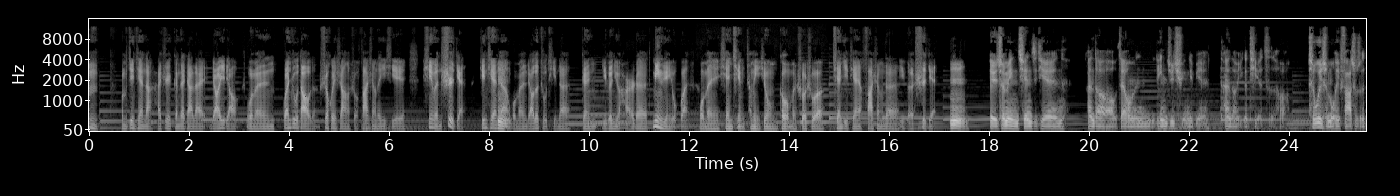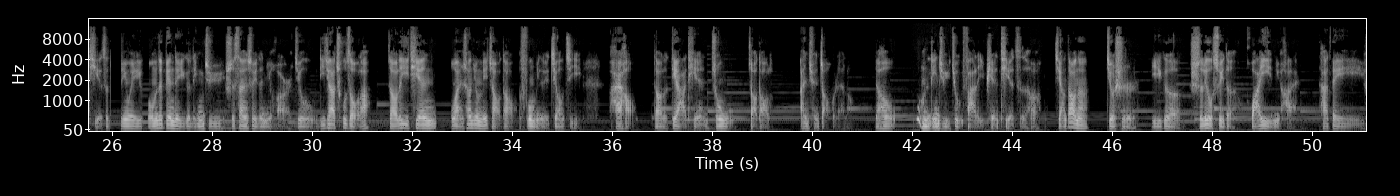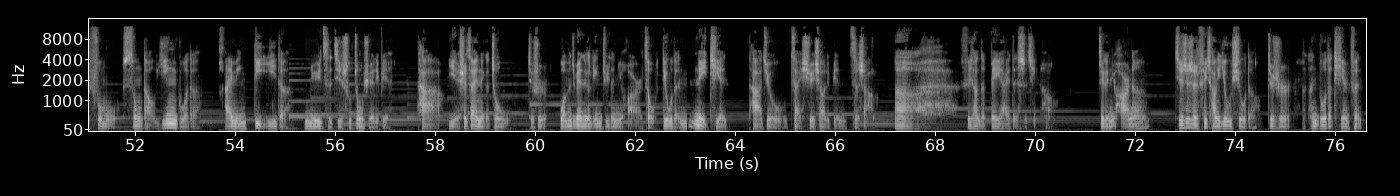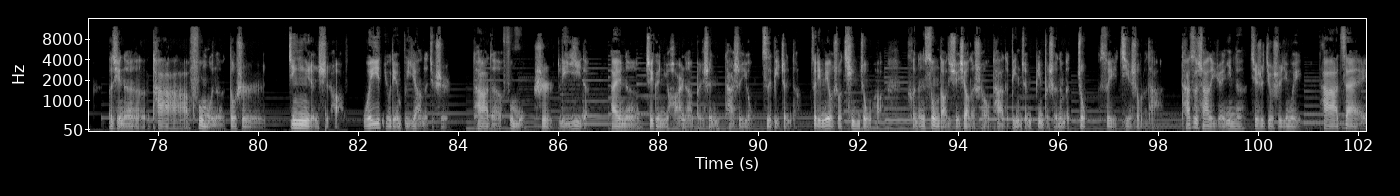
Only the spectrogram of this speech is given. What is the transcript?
嗯，我们今天呢，还是跟大家来聊一聊我们关注到的社会上所发生的一些新闻事件。今天呢，嗯我们聊的主题呢，跟一个女孩的命运有关。我们先请程敏兄跟我们说说前几天发生的一个事件。嗯，对，陈敏前几天看到在我们邻居群里边看到一个帖子哈，是为什么会发出这个帖子？因为我们这边的一个邻居，十三岁的女孩就离家出走了，找了一天，晚上就没找到，父母也焦急，还好到了第二天中午找到了，安全找回来了，然后我们邻居就发了一篇帖子哈，讲到呢就是。一个十六岁的华裔女孩，她被父母送到英国的排名第一的女子寄宿中学里边。她也是在那个周五，就是我们这边这个邻居的女孩走丢的那天，她就在学校里边自杀了啊，非常的悲哀的事情哈。这个女孩呢，其实是非常优秀的，就是很多的天分。而且呢，她父母呢都是精英人士哈，唯一有点不一样的就是她的父母是离异的，还有呢，这个女孩呢本身她是有自闭症的，这里没有说轻重哈，可能送到学校的时候他的病症并不是那么重，所以接受了他。他自杀的原因呢，其实就是因为他在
